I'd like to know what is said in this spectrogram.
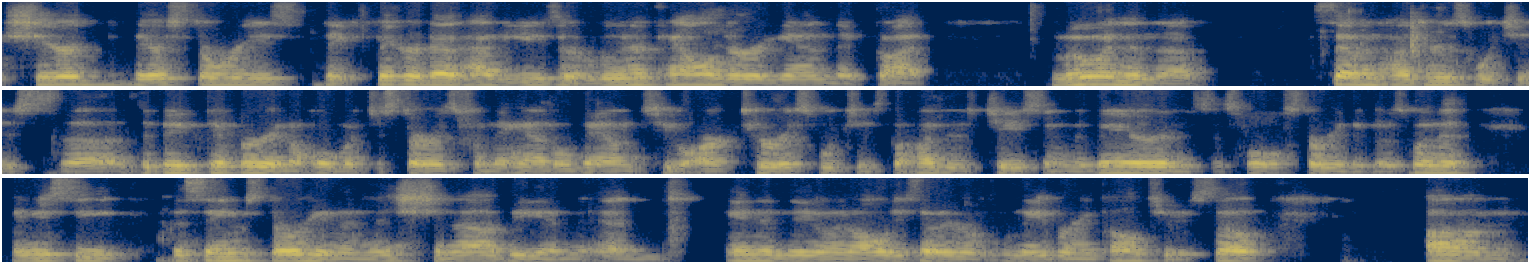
shared their stories. They figured out how to use their lunar calendar again. They've got Moon and the Seven Hunters, which is uh, the Big Dipper and a whole bunch of stars from the handle down to Arcturus, which is the hunters chasing the bear. And it's this whole story that goes with it. And you see the same story in the Anishinaabe and, and Innu and all these other neighboring cultures. So, um,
